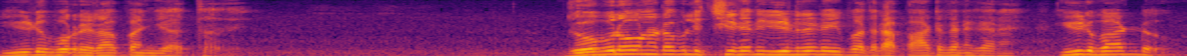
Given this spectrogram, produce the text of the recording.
ఈడు బుర్ర ఇలా పనిచేస్తుంది జోబులో ఉన్న డబ్బులు ఇచ్చేయడానికి ఈడు రెడీ అయిపోతాడు ఆ పాట వినగానే. ఈడు పాడు.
